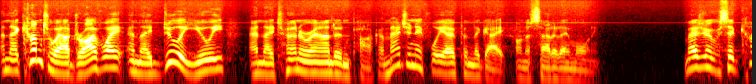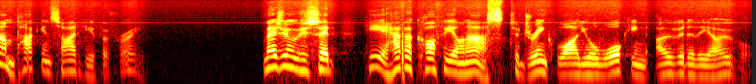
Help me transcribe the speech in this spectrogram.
And they come to our driveway and they do a U and they turn around and park. Imagine if we opened the gate on a Saturday morning. Imagine if we said, Come, park inside here for free. Imagine if we said, Here, have a coffee on us to drink while you're walking over to the Oval.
